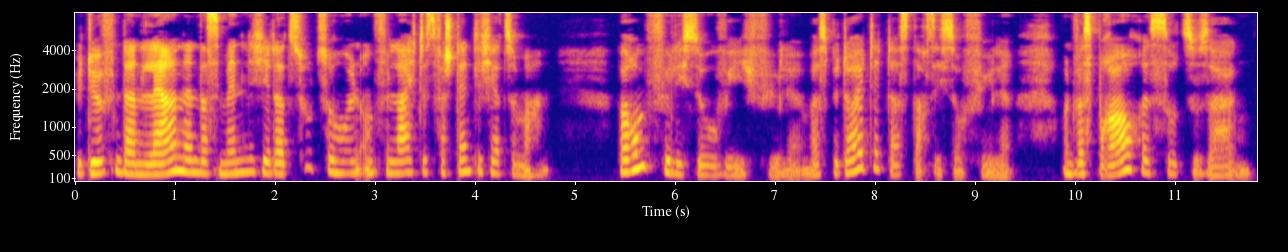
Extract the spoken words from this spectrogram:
Wir dürfen dann lernen, das Männliche dazu zu holen, um vielleicht es verständlicher zu machen. Warum fühle ich so, wie ich fühle? Was bedeutet das, dass ich so fühle? Und was braucht es sozusagen,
